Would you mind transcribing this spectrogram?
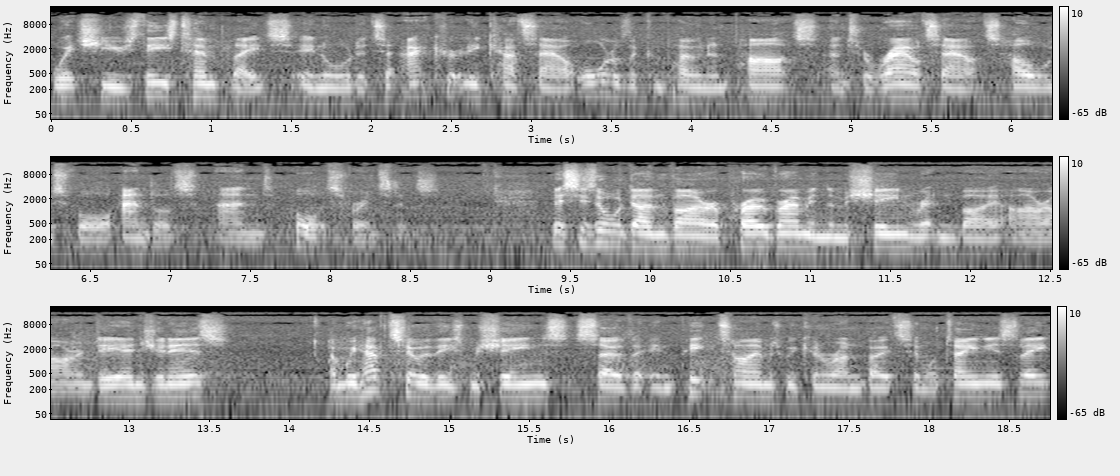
which use these templates in order to accurately cut out all of the component parts and to route out holes for handles and ports for instance. This is all done via a program in the machine written by our R&D engineers and we have two of these machines so that in peak times we can run both simultaneously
